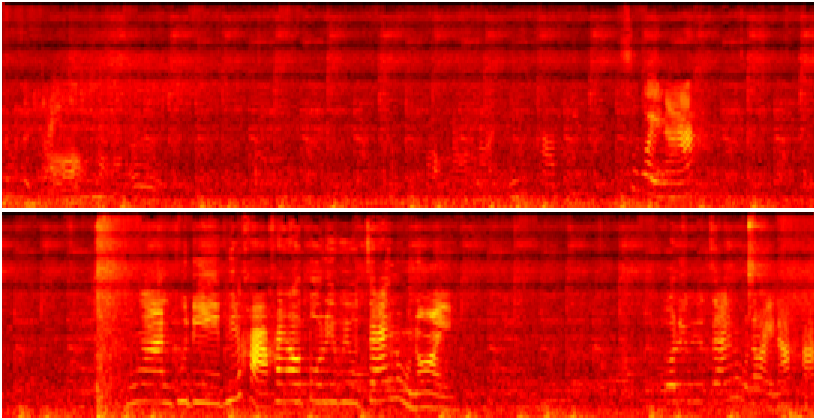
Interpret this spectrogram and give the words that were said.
รูปสุดท้ายอย่าเพิ่งห่อเออ บอกน้องหน่อยลูกค้าสวยนะ งานคือดีพี่ขาใครเอาตัวรีวิวแจ้งหนูหน่อย ตัวรีวิวแจ้งหนูหน่อยนะคะค่ะ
